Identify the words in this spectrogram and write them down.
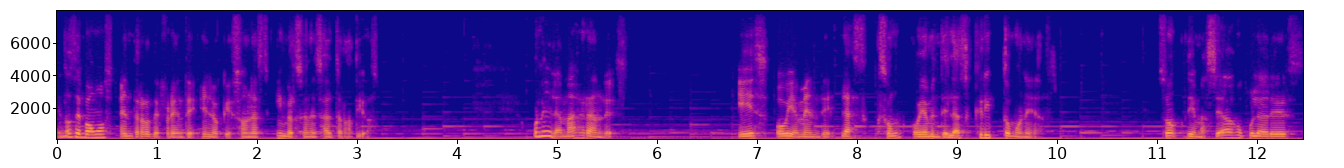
Entonces vamos a entrar de frente en lo que son las inversiones alternativas. Una de las más grandes es obviamente las, son obviamente las criptomonedas. Son demasiado populares,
